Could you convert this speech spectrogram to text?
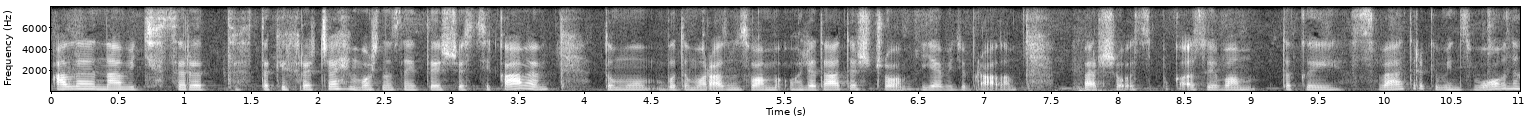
Але навіть серед таких речей можна знайти щось цікаве, тому будемо разом з вами оглядати, що я відібрала. Перше, ось показую вам такий светрик. Він з вовни,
